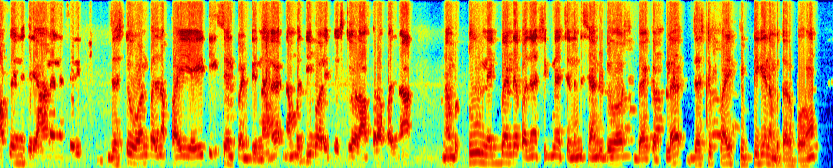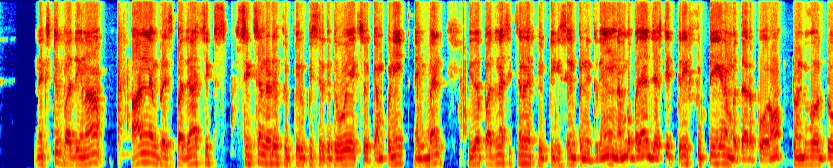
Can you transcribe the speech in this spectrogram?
ஆஃப்லைன்லயும் சரி ஆன்லைன்லயும் சரி ஜஸ்ட் ஒன் பார்த்தீங்கன்னா ஃபைவ் எயிட்டி சேல் பண்ணிட்டு இருந்தாங்க. நம்ம தீபாவளி ஃபெஸ்டிவல் ஆஃபரா பார்த்தீங்கன்னா நம்ம டூ நெக் பேண்டே பார்த்தீங்கன்னா சிக்னேச்சர்ல இருந்து செவன்டி டூ ஹவர்ஸ் பேக்கப்ல ஜஸ்ட் ஃபைவ் ஃபிஃப்டிக்கே நம்ம தரப்போறோம். நெக்ஸ்ட் பாத்தீங்கன்னா ஆன்லைன் ப்ரைஸ் பாத்தீங்கன்னா six six hundred and fifty rupees இருக்குது. ஓஎக்ஸ் கம்பெனி நெக் பேண்ட் இதை பார்த்தீங்கன்னா சிக்ஸ் ஹண்ட்ரட் ஃபிஃப்டிக்கு சேல் பண்ணிட்டு இருக்காங்க நம்ம பார்த்தீங்கன்னா ஜஸ்ட் த்ரீ ஃபிஃப்டிக்கே நம்ம தர twenty four to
